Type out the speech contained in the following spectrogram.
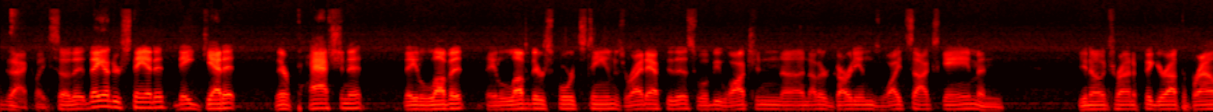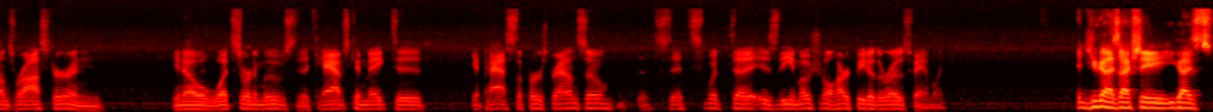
Exactly. So they, they understand it. They get it. They're passionate. They love it. They love their sports teams. Right after this, we'll be watching uh, another Guardians White Sox game and, you know, trying to figure out the Browns roster and, you know, what sort of moves the Cavs can make to get past the first round. So it's it's what uh, is the emotional heartbeat of the Rose family. And you guys actually, you guys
